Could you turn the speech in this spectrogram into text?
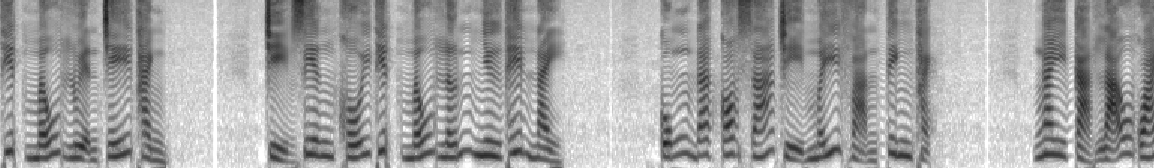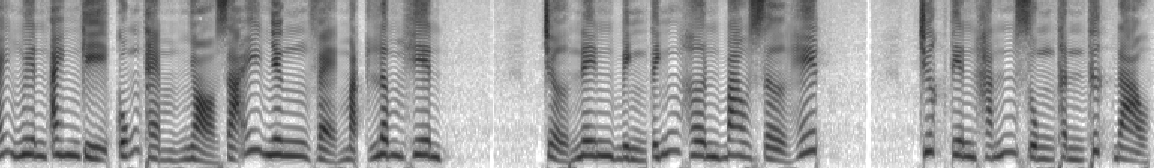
Thiết mẫu luyện chế thành. Chỉ riêng khối thiết mẫu lớn như thế này. Cũng đã có giá trị mấy vạn tinh thạch. Ngay cả lão quái nguyên anh kỳ cũng thèm nhỏ dãi nhưng vẻ mặt lâm hiên. Trở nên bình tĩnh hơn bao giờ hết. Trước tiên hắn dùng thần thức đào.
